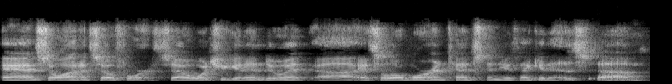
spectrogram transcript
and so on and so forth. So once you get into it, uh, it's a little more intense than you think it is. Um,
